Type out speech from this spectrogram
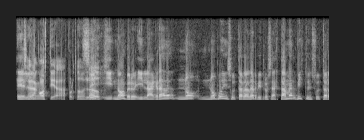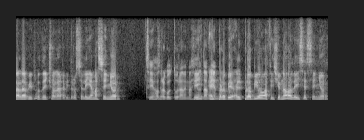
Se dan hostias por todos lados. Y, no, pero y la grada no, no puede insultar al árbitro. O sea, está mal visto insultar al árbitro. De hecho, al árbitro se le llama señor. Sí, es otra cultura, me imagino también. El, propio, el propio aficionado le dice señor.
